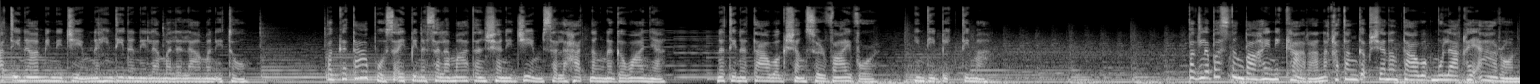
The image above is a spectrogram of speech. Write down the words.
at inamin ni Jim na hindi na nila malalaman ito. Pagkatapos ay pinasalamatan siya ni Jim sa lahat ng nagawa niya na tinatawag siyang survivor, hindi biktima. Paglabas ng bahay ni Kara, nakatanggap siya ng tawag mula kay Aaron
